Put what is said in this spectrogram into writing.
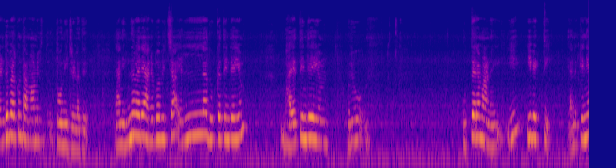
രണ്ടുപേർക്കും തമാമിൽ തോന്നിയിട്ടുള്ളത്. ഞാൻ ഇന്ന് വരെ അനുഭവിച്ച എല്ലാ ദുഃഖത്തിന്റെയും ഭയത്തിന്റെയും ഒരു ഉത്തരമാണ് ഈ ഈ വ്യക്തി. എനിക്കിനി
